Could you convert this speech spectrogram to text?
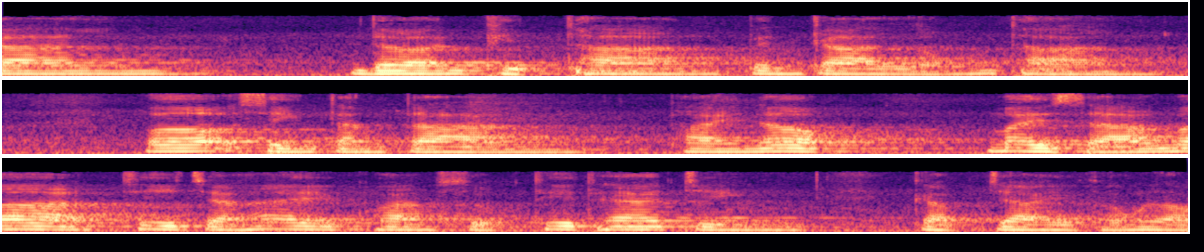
การเดินผิดทางเป็นการหลงทาง เพราะสิ่งต่างๆ ภายนอกไม่สามารถที่จะให้ความสุขที่แท้จริงกับใจของเรา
